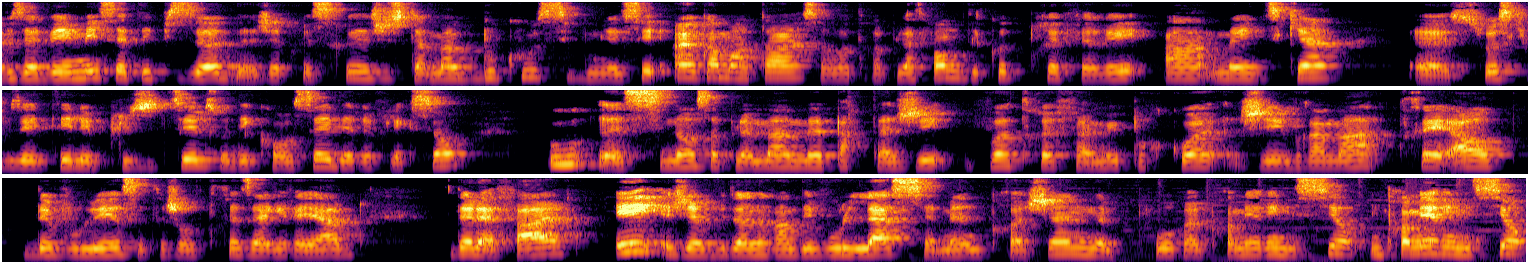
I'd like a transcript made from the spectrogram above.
vous avez aimé cet épisode, j'apprécierais justement beaucoup si vous me laissez un commentaire sur votre plateforme d'écoute préférée en m'indiquant soit ce qui vous a été le plus utile, soit des conseils, des réflexions ou euh, sinon simplement me partager votre fameux pourquoi? J'ai vraiment très hâte de vous lire, c'est toujours très agréable de le faire et je vous donne rendez-vous la semaine prochaine pour une première émission, une première émission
